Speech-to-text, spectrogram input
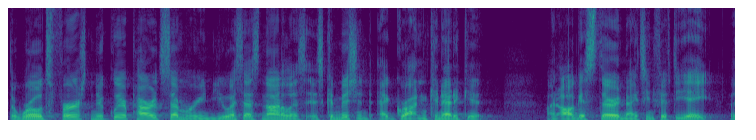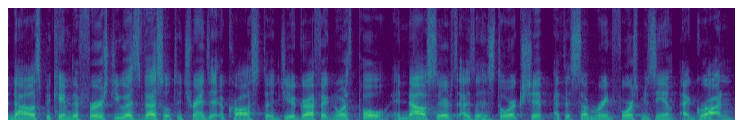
the world's first nuclear-powered submarine, USS Nautilus, is commissioned at Groton, Connecticut. On August 3, 1958, the Nautilus became the first U.S. vessel to transit across the geographic North Pole and now serves as a historic ship at the Submarine Force Museum at Groton.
